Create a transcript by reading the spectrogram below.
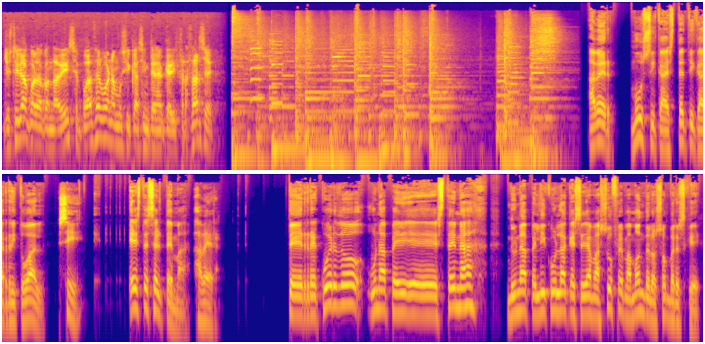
Yo estoy de acuerdo con David, se puede hacer buena música sin tener que disfrazarse. A ver, música, estética, ritual. sí, Este es el tema. a ver, Te recuerdo una pe- escena de una película que se llama Sufre mamón de los hombres que.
